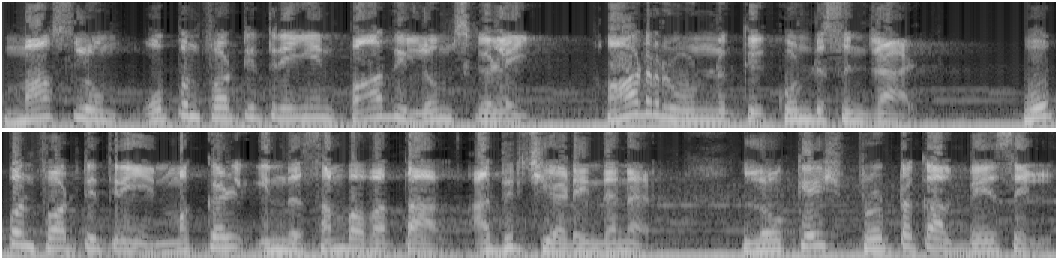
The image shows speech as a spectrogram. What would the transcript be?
மாஸ்லூம் ஓபன் ஃபார்ட்டி த்ரீயின் பாதி லூம்ஸ்களை ஆர்டர் ஒன்னுக்கு கொண்டு சென்றாள். ஓபன் ஃபார்ட்டி த்ரீயின் மக்கள் இந்த சம்பவத்தால் அதிர்ச்சி அடைந்தனர் லோகேஷ் புரோட்டோகால் பேஸில்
